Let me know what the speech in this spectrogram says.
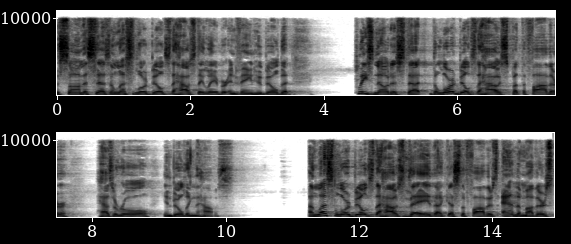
the psalm that says, Unless the Lord builds the house, they labor in vain who build it. Please notice that the Lord builds the house, but the Father has a role in building the house. Unless the Lord builds the house, they, I guess the fathers and the mothers,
